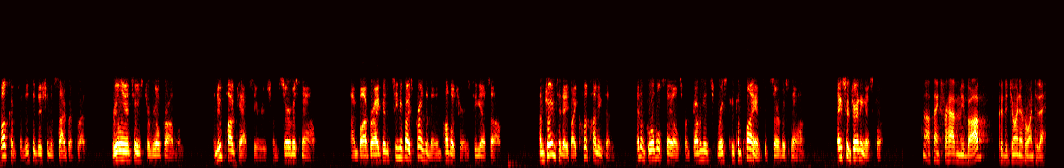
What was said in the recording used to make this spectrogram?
Welcome to this edition of Cyber Threat, Real Answers to Real Problems, a new podcast series from ServiceNow. I'm Bob Bragdon, Senior Vice President and Publisher of CSO. I'm joined today by Cliff Huntington, Head of Global Sales for Governance, Risk, and Compliance at ServiceNow. Thanks for joining us, Cliff. Oh, thanks for having me, Bob. Good to join everyone today.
